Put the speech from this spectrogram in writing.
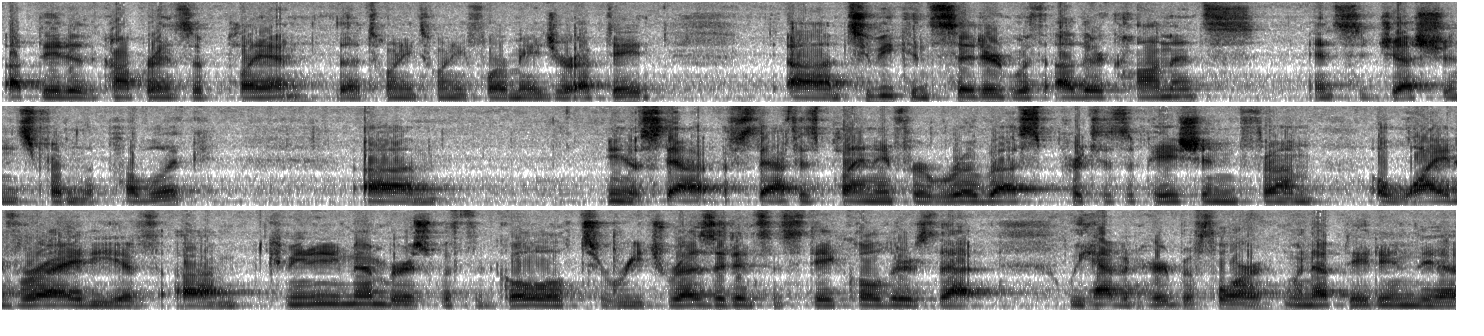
update of the comprehensive plan, the 2024 major update, um, to be considered with other comments and suggestions from the public. Um, You know, staff, staff is planning for robust participation from a wide variety of um, community members with the goal to reach residents and stakeholders that we haven't heard before when updating the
